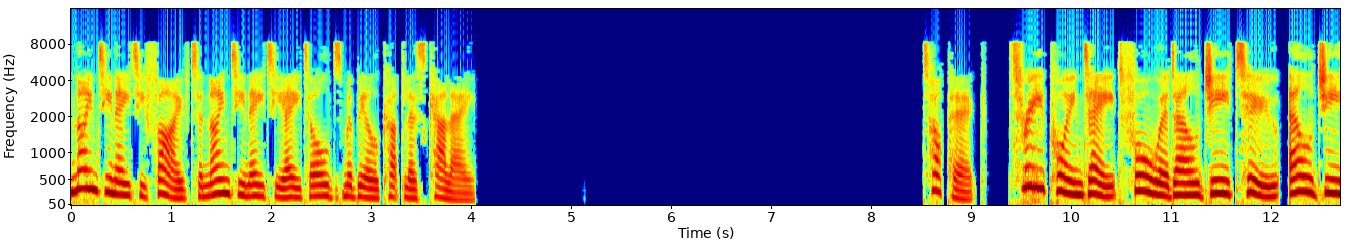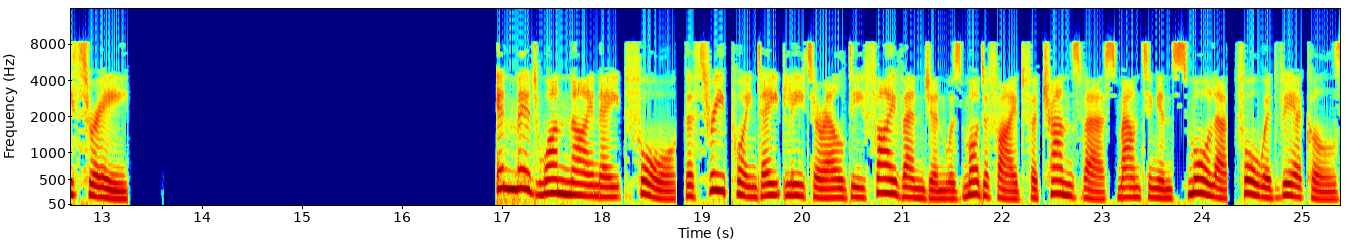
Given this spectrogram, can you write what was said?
1985 to 1988 Oldsmobile Cutlass Calais Topic 3.8 forward LG2, LG3 In mid-1984, the 3.8-litre LD5 engine was modified for transverse mounting in smaller, forward vehicles,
